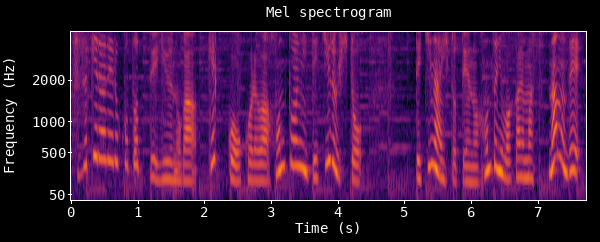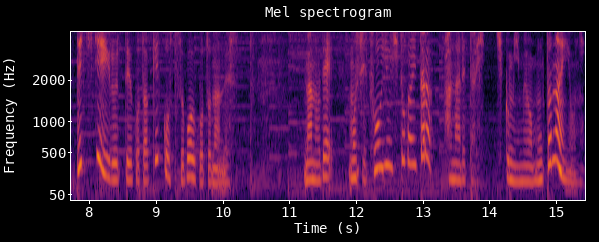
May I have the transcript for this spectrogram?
続けられることっていうのが結構これは本当にできる人できない人っていうのは本当に分かれます。なのでできているっていうことは結構すごいことなんです。なのでもしそういう人がいたら離れたり聞く耳を持たないように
